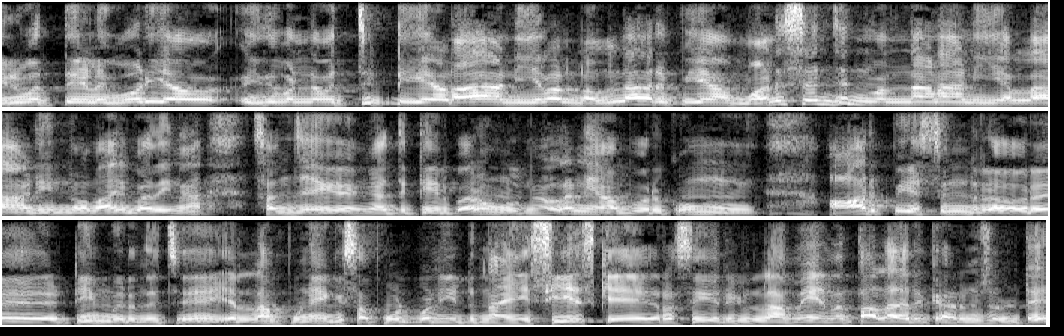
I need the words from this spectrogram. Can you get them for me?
இருபத்தேழு கோடியா இது பண்ண வச்சுட்டியாடா நீ எல்லாம் நல்லா இருப்பியா? மனுஷன் ஜென்மம் தானா நீ எல்லாம்? அப்படின்ற மாதிரி பார்த்தீங்கன்னா சஞ்சய் கங்கா திட்டியிருப்பார். உங்களுக்கு நல்ல ஞாபகம் இருக்கும். ஆர்பிஎஸ்ன்ற ஒரு டீம் இருந்துச்சு. எல்லாம் புனேக்கு சப்போர்ட் பண்ணிட்டு இருந்தாங்க. சிஎஸ்கே ரசிகர்கள் எல்லாமே ஏன்னா தலை இருக்காருன்னு சொல்லிட்டு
